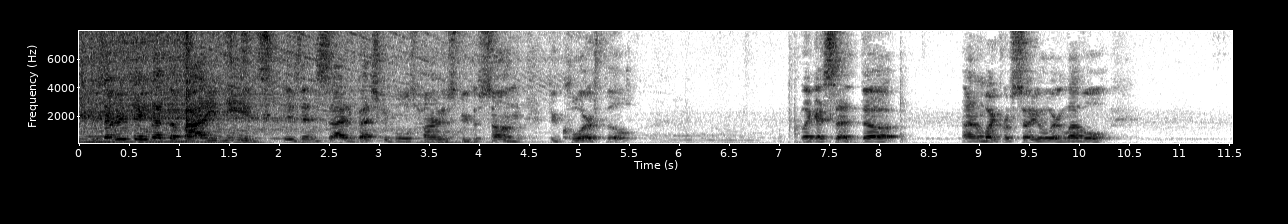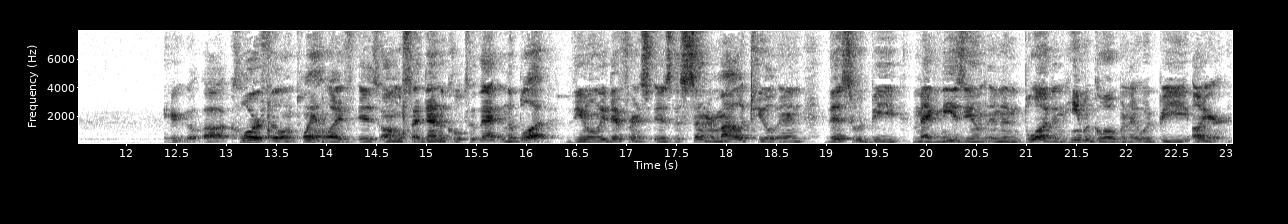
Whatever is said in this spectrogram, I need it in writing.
Because everything that the body needs is inside of vegetables, harnessed through the sun, through chlorophyll. Like I said, the on a microcellular level, here you go. Uh, chlorophyll in plant life is almost identical to that in the blood. The only difference is the center molecule in this would be magnesium, and in blood and hemoglobin it would be iron.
